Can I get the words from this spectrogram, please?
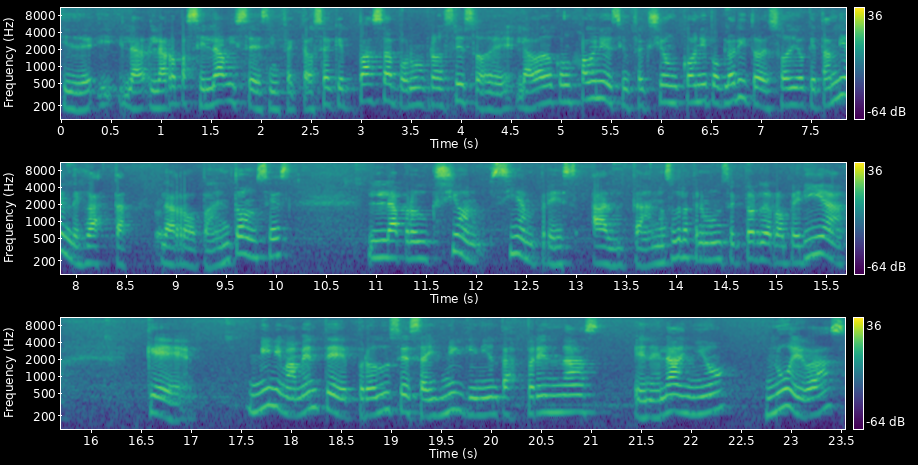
y, la, ropa se lava y se desinfecta, o sea que pasa por un proceso de lavado con jabón y desinfección con hipoclorito de sodio que también desgasta la ropa. Entonces, la producción siempre es alta. Nosotros tenemos un sector de ropería que mínimamente produce 6.500 prendas en el año nuevas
